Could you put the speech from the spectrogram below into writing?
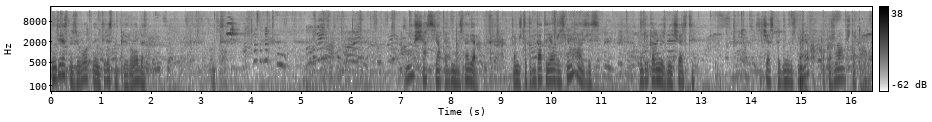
Интересно животное, интересна природа. Вот. Ну, сейчас я поднимусь наверх, потому что когда-то я уже снимала здесь, но только в нижней части. Сейчас поднимусь наверх, покажу вам, что там.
